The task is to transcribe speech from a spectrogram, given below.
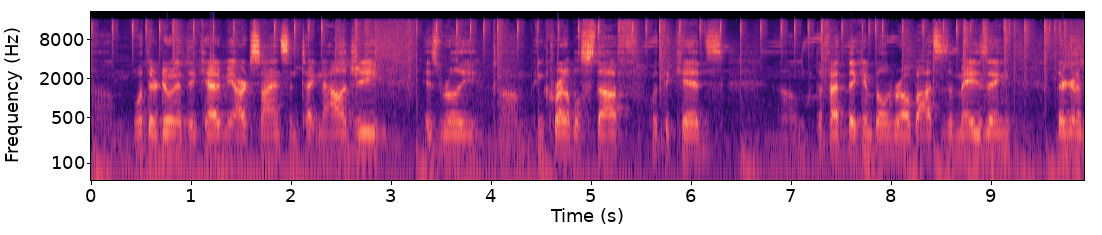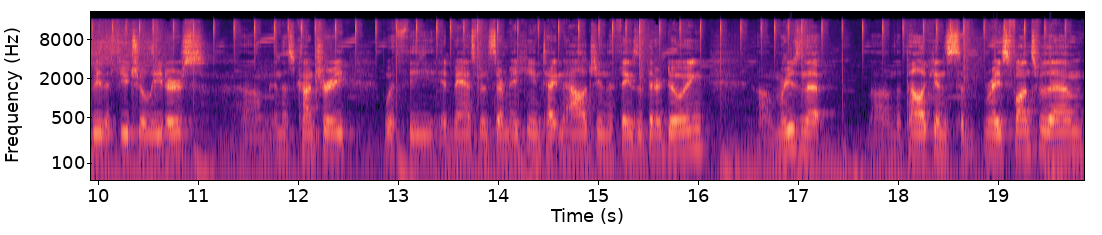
Um, what they're doing at the Academy of Art, Science, and Technology is really um, incredible stuff with the kids. Um, the fact that they can build robots is amazing. They're going to be the future leaders um, in this country with the advancements they're making in technology and the things that they're doing. Um, we're using that um, the Pelicans to raise funds for them,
